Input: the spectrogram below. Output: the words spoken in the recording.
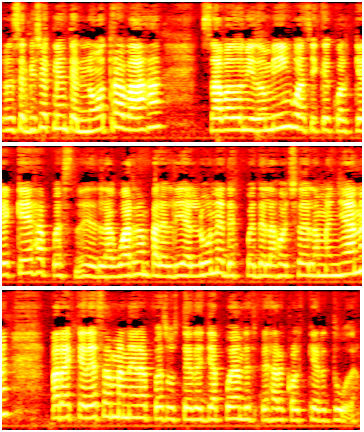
El servicio al cliente no trabaja sábado ni domingo, así que cualquier queja pues eh, la guardan para el día lunes después de las 8 de la mañana para que de esa manera pues ustedes ya puedan despejar cualquier duda.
